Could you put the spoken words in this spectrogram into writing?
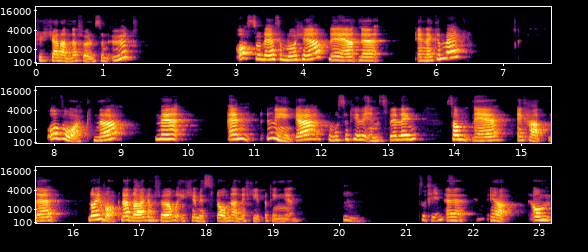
pushe denne følelsen ut. Og så det som nå skjer, det er at jeg legger meg og våkner med en like positiv innstilling som det jeg hadde når jeg våkna dagen før og ikke visste om denne kjipe tingen. Mm. Så fint. Eh, ja. Om,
